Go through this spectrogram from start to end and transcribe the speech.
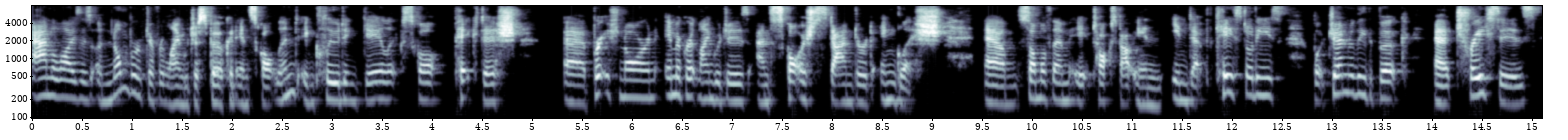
analyzes a number of different languages spoken in Scotland, including Gaelic, Scot, Pictish, uh, British Norn, immigrant languages, and Scottish Standard English. Um, some of them it talks about in in depth case studies, but generally the book uh, traces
